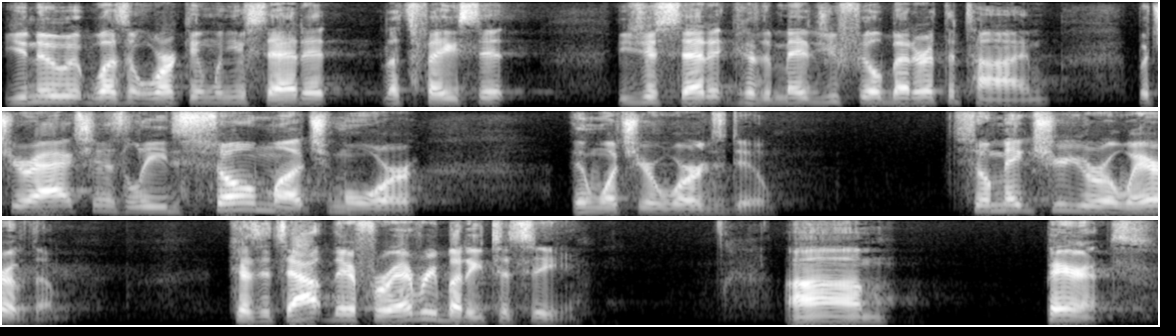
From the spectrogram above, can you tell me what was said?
you knew it wasn't working when you said it. Let's face it. You just said it because it made you feel better at the time. But your actions lead so much more than what your words do. So make sure you're aware of them because it's out there for everybody to see. Um, parents,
